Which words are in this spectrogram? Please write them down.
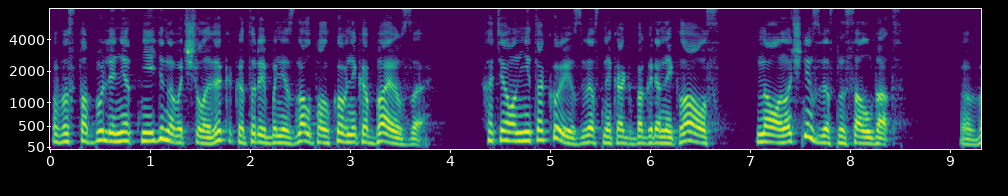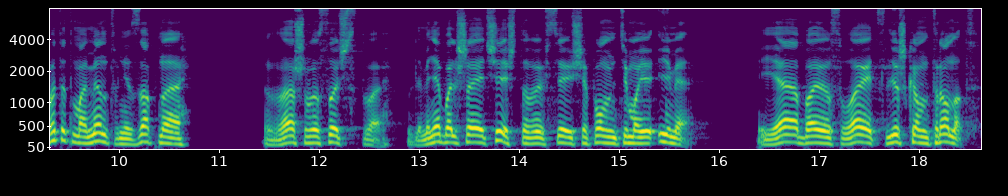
«В Астабуле нет ни единого человека, который бы не знал полковника Байуза. Хотя он не такой известный, как Багряный Клаус, но он очень известный солдат». В этот момент внезапно... «Ваше Высочество, для меня большая честь, что вы все еще помните мое имя. Я, Байус Уайт, слишком тронут.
